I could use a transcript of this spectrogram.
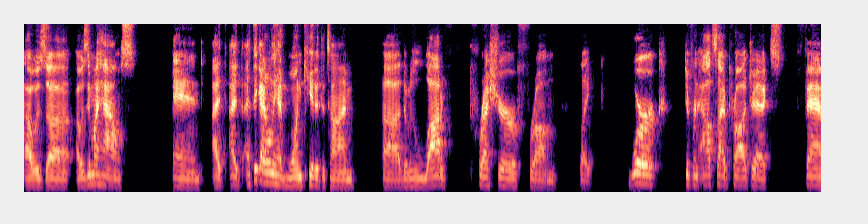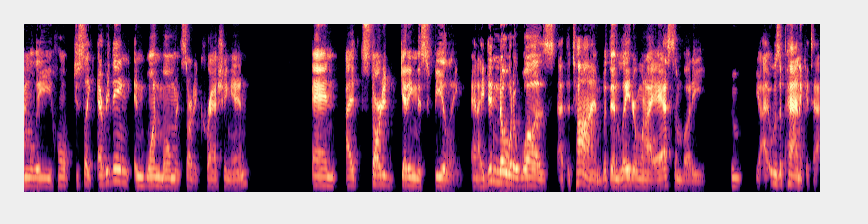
I was uh I was in my house and I I, I think I only had one kid at the time. Uh, there was a lot of pressure from like work, different outside projects, family, home, just like everything in one moment started crashing in. And I started getting this feeling, and I didn't know what it was at the time. But then later, when I asked somebody who, it was a panic attack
